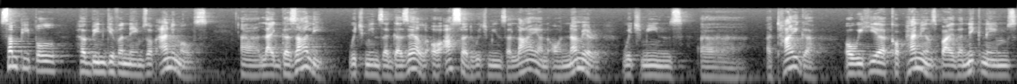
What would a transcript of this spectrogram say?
Some people have been given names of animals, uh, like Ghazali, which means a gazelle, or Asad, which means a lion, or Namir, which means uh, a tiger. Or we hear companions by the nicknames,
